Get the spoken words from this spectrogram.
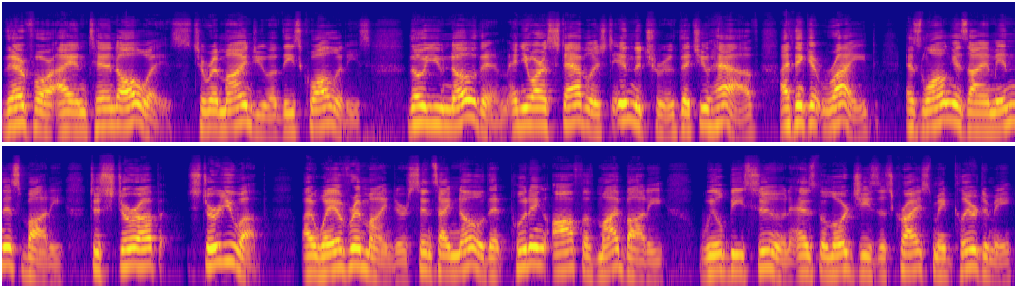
Therefore, I intend always to remind you of these qualities. Though you know them and you are established in the truth that you have, I think it right, as long as I am in this body, to stir up stir you up by way of reminder, since I know that putting off of my body will be soon, as the Lord Jesus Christ made clear to me,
